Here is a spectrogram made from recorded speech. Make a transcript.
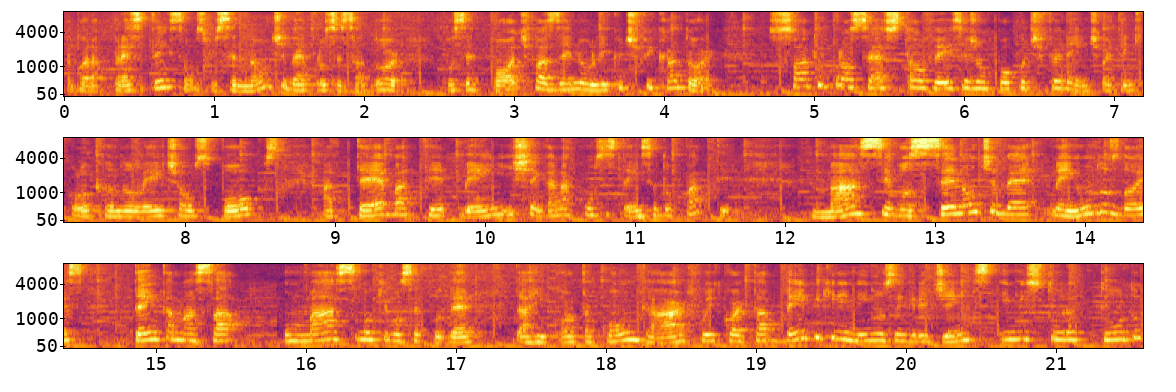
Agora preste atenção, se você não tiver processador, você pode fazer no liquidificador. Só que o processo talvez seja um pouco diferente, vai ter que ir colocando leite aos poucos até bater bem e chegar na consistência do patê. Mas se você não tiver nenhum dos dois, tenta amassar o máximo que você puder da ricota com um garfo e cortar bem pequenininho os ingredientes e mistura tudo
